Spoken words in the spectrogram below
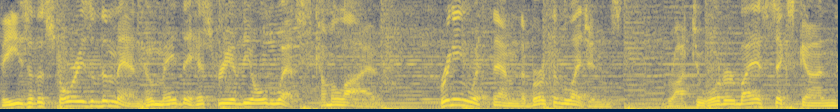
These are the stories of the men who made the history of the Old West come alive, bringing with them the birth of legends brought to order by a six gun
